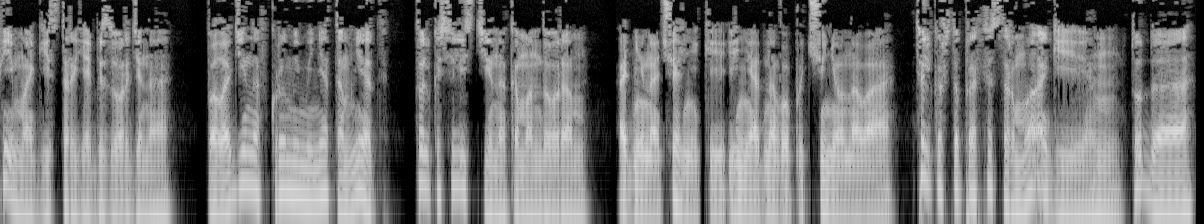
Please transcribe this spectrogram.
И магистр я без ордена. Паладинов кроме меня там нет, только Селестина командором. Одни начальники и ни одного подчиненного. Только что профессор магии, то да.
